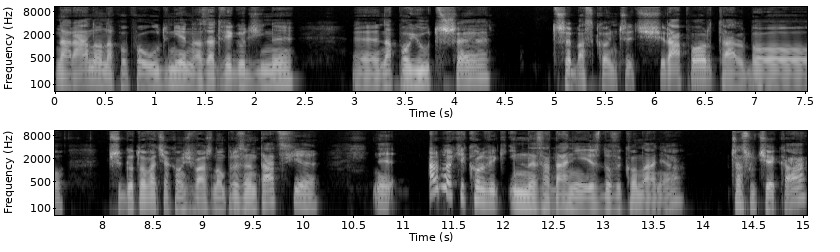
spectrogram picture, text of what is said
na rano, na popołudnie, na za dwie godziny, e, na pojutrze trzeba skończyć raport albo przygotować jakąś ważną prezentację, e, albo jakiekolwiek inne zadanie jest do wykonania. Czas ucieka,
